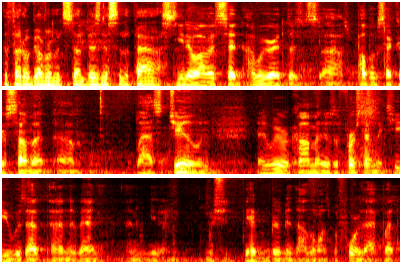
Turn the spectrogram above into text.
the federal government's done business in the past. You know, I said we were at the uh, public sector summit um, last June, and we were commenting, it was the first time the Cube was at an event, and you know, we, should, we haven't been to other ones before that, but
